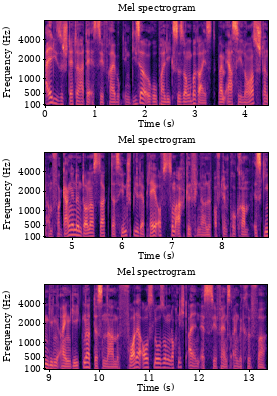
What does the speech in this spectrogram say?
All diese Städte hat der SC Freiburg in dieser Europa League-Saison bereist. Beim RC Lens stand am vergangenen Donnerstag das Hinspiel der Playoffs zum Achtelfinale auf dem Programm. Es ging gegen einen Gegner, dessen Name vor der Auslosung noch nicht allen SC-Fans ein Begriff war.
